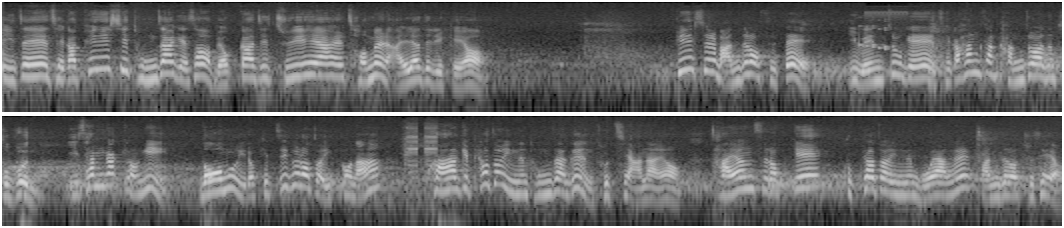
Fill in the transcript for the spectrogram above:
이제 제가 피니쉬 동작에서 몇 가지 주의해야 할 점을 알려드릴게요. 피니쉬를 만들었을 때 이 왼쪽에 제가 항상 강조하는 부분, 이 삼각형이 너무 이렇게 찌그러져 있거나 과하게 펴져 있는 동작은 좋지 않아요. 자연스럽게 굽혀져 있는 모양을 만들어 주세요.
